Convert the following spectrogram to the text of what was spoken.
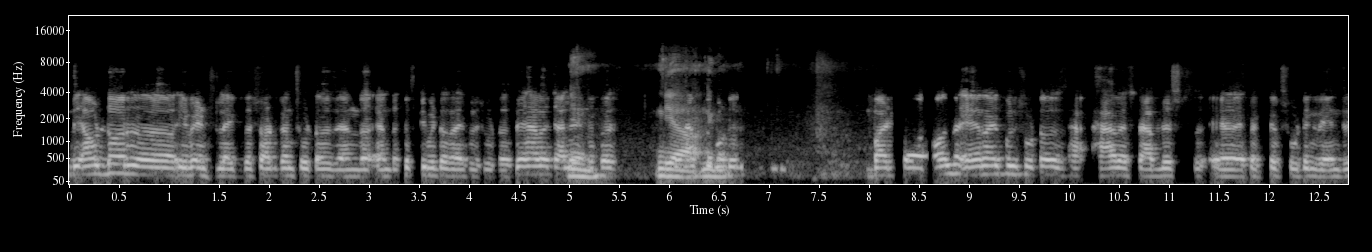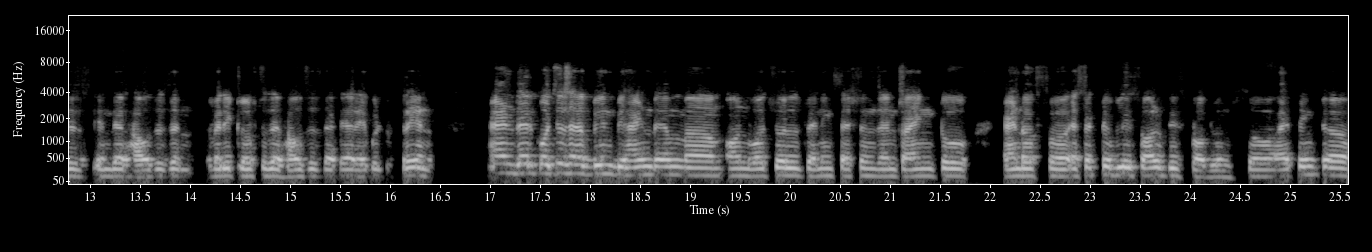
the outdoor uh, events like the shotgun shooters and the and the 50 meter rifle shooters, they have a challenge yeah. because yeah, they have to go to but uh, all the air rifle shooters ha- have established uh, effective shooting ranges in their houses and very close to their houses that they are able to train. And their coaches have been behind them um, on virtual training sessions and trying to kind of uh, effectively solve these problems. So i think uh,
